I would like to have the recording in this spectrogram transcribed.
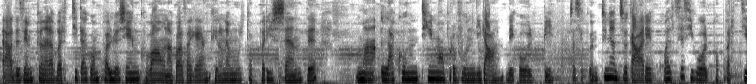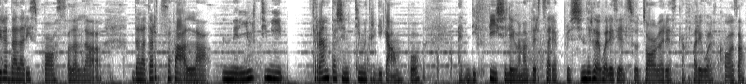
Ad esempio nella partita con Pavlyuchenkova una cosa che anche non è molto appariscente ma la continua profondità dei colpi. Cioè se continui a giocare qualsiasi colpo a partire dalla risposta, dalla, dalla terza palla, negli ultimi 30 cm di campo, è difficile che un avversario, a prescindere da quale sia il suo gioco, riesca a fare qualcosa.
